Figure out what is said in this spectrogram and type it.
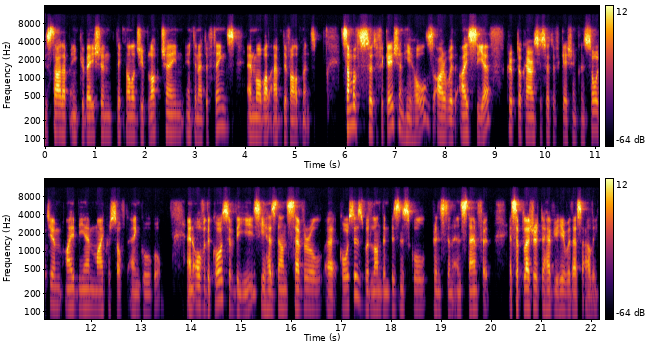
startup incubation, technology, blockchain, Internet of Things, and mobile app development. Some of the certification he holds are with ICF, Cryptocurrency Certification Consortium, IBM, Microsoft, and Google. And over the course of the years, he has done several uh, courses with London Business School, Princeton, and Stanford. It's a pleasure to have you here with us, Ali.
